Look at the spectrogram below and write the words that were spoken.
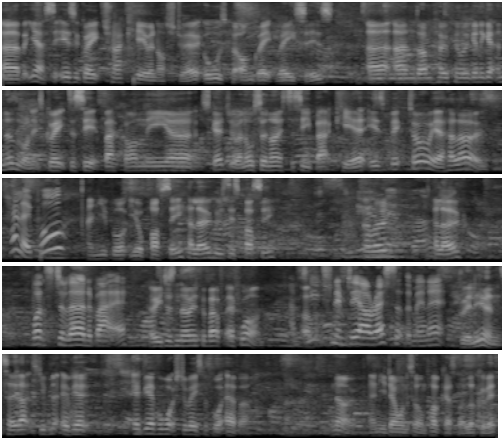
Uh, but yes, it is a great track here in Austria. It always put on great races, uh, and I'm hoping we're going to get another one. It's great to see it back on the uh, schedule, and also nice to see back here is Victoria. Hello, Hello, Paul. and you brought your posse. Hello, who's this posse? This is a new Hello. member. Hello. Wants to learn about F. Oh, he doesn't know anything about F1. I'm oh. teaching him DRS at the minute. Brilliant. So that's you've, have you have you ever watched a race before ever? No, and you don't want to talk on podcast by the look of it,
